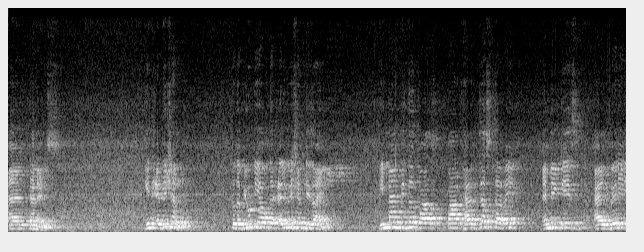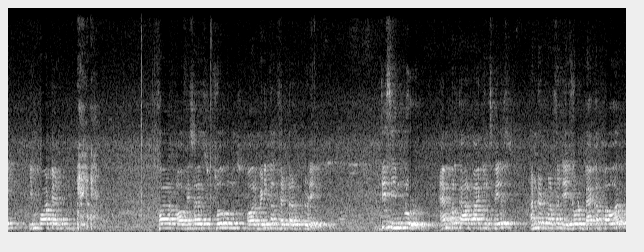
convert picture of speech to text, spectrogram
and tenants. In addition to the beauty of the elevation design, Inland Business Park has just the right amenities and very important for offices, showrooms or medical centers today. This includes ample car parking space, 100% assured backup power,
